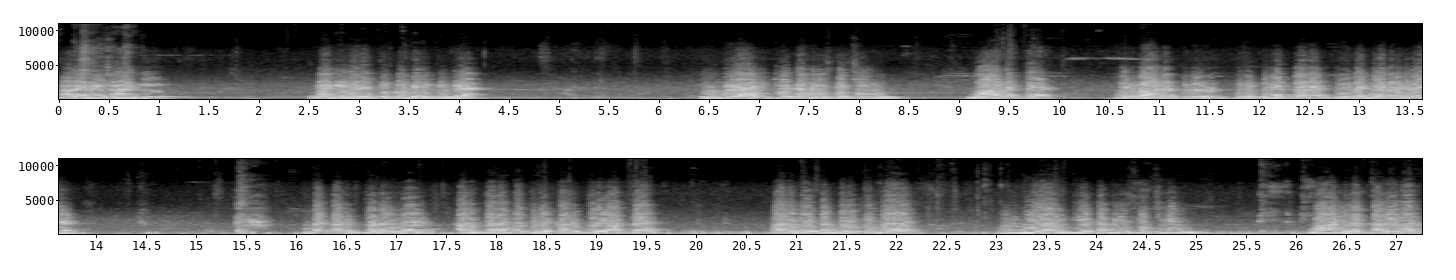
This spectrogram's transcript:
தலைமை தாங்கி வழிநடத்திக் கொண்டிருக்கின்ற இந்திய ஐக்கிய கம்யூனிஸ்ட் கட்சியின் மாவட்ட நிர்வாக குழு உறுப்பினர் தோழர் பி. ரவி அவர்களே இந்த கருத்துரையிலே கருத்தரங்கத்திலே கருத்துரையாற்ற வருகை தந்திருக்கின்ற இந்திய ஐக்கிய கம்யூனிஸ்ட் கட்சியின் மாநில தலைவர்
